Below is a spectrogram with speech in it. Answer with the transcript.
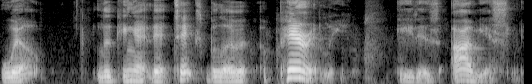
Well, looking at that text, beloved, apparently it is obviously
